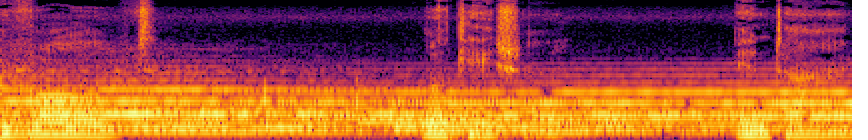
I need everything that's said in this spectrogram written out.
evolved location in time?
